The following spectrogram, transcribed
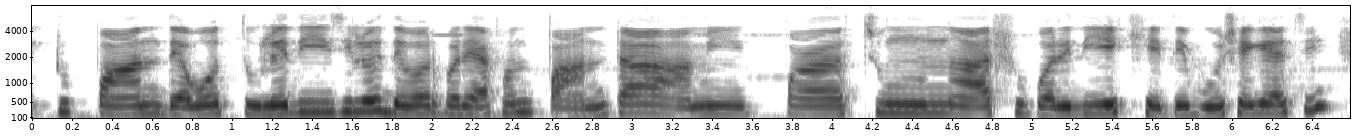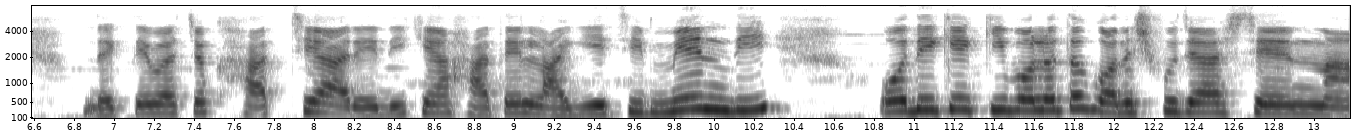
একটু পান দেব, তুলে দিয়েছিল। দেওয়ার পরে এখন পানটা আমি চুন আর সুপারি দিয়ে খেতে বসে গেছি। দেখতে পাচ্ছ খাচ্ছি আর এদিকে হাতে লাগিয়েছি মেহেন্দি। ওদিকে কি বলো তো গণেশ পূজা আসছে। না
